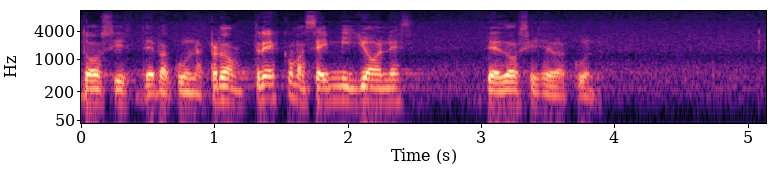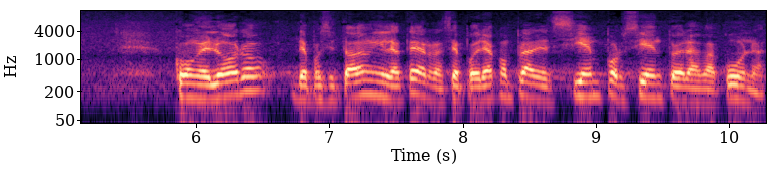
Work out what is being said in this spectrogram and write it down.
dosis de vacunas, perdón, 3,6 millones de dosis de vacunas. Con el oro depositado en Inglaterra se podría comprar el 100% de las vacunas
